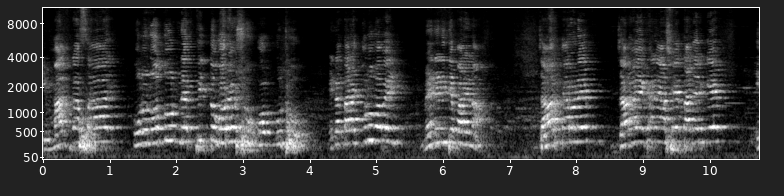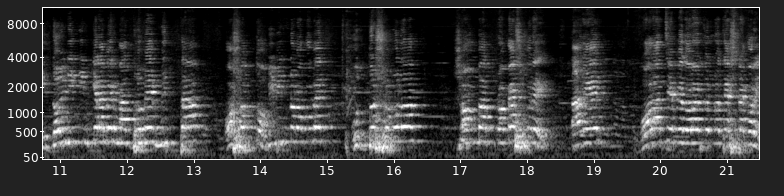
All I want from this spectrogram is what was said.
এই মাদ্রাসায় কোন নতুন নেতৃত্ব গড়ে উঠুক, এটা তারা কোনোভাবেই মেনে নিতে পারে না। যার কারণে যারা এখানে আসে, তাদেরকে এই দৈনিক ইনকেলাবের মাধ্যমে মিথ্যা, অসত্য, বিভিন্ন রকমের উদ্দেশ্যমূলক সংবাদ প্রকাশ করে তাদের গলা চেপে ধরার জন্য চেষ্টা করে।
